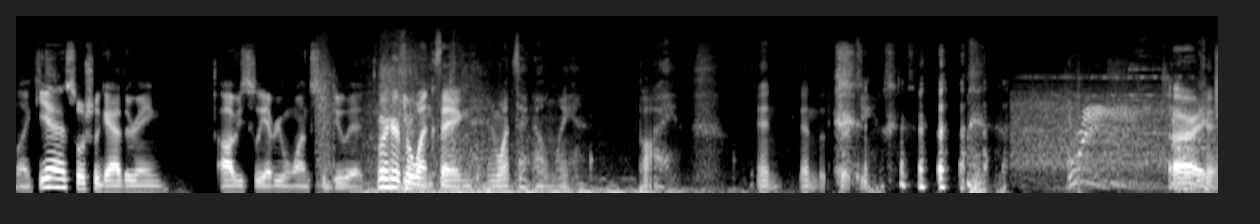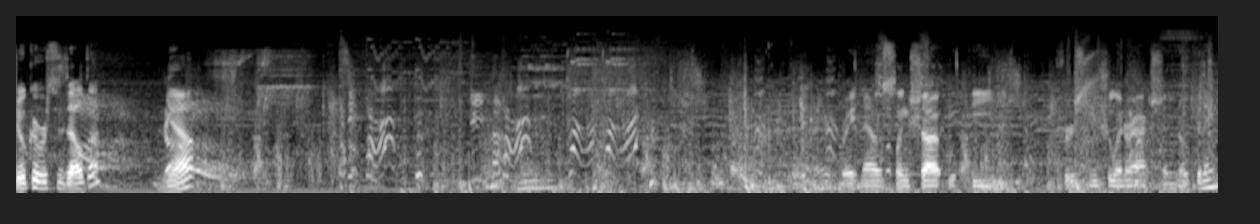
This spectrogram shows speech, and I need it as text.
like, yeah, social gathering. Obviously, everyone wants to do it. We're here for one thing and one thing only: pie, and and the turkey. All right, Okay. Joker versus Zelda. yep. Right now, Slingshot with the first neutral interaction opening,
